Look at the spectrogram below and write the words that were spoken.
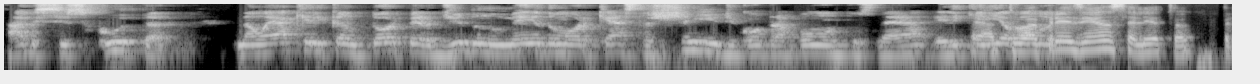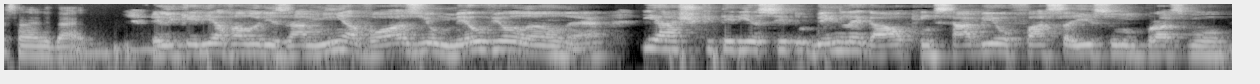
sabe se escuta não é aquele cantor perdido no meio de uma orquestra cheio de contrapontos, né? Ele queria é a tua valor... presença ali, a tua personalidade. Ele queria valorizar a minha voz e o meu violão, né? E acho que teria sido bem legal, quem sabe eu faça isso num próximo,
